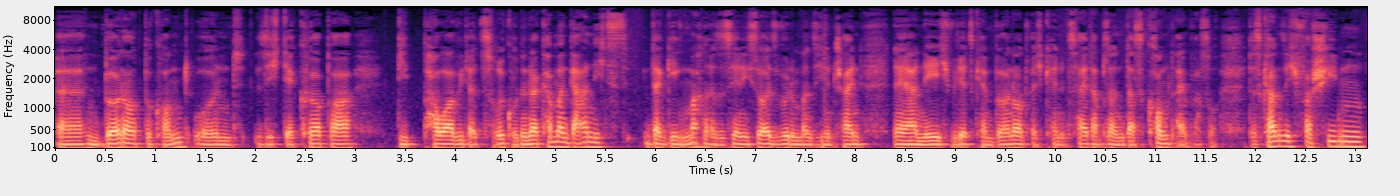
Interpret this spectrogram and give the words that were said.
äh, einen Burnout bekommt und sich der Körper die Power wieder zurückholt. Und da kann man gar nichts dagegen machen. Also es ist ja nicht so, als würde man sich entscheiden, naja, nee, ich will jetzt kein Burnout, weil ich keine Zeit habe, sondern das kommt einfach so. Das kann sich verschieden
